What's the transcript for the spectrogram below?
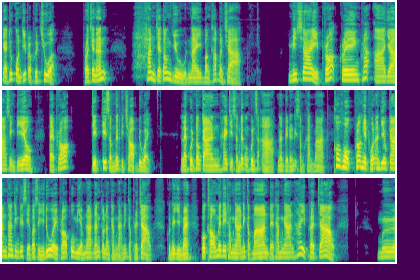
แก่ทุกคนที่ประพฤติชั่ว เพราะฉะนั้นท่านจะต้องอยู่ในบังคับบัญชามิใช่เพราะเกรงพระอาญาสิ่งเดียว แต่เพราะจิตที่สำนึกผิดชอบด้วย และคุณต้องการให้จิตสำนึกของคุณสะอาดนั่นเป็นเรื่องที่สำคัญมาก ข้อ 6 เพราะเหตุผลอันเดียวกันท่านจึงได้เสียภาษีด้วย เพราะผู้มีอำนาจนั้นกำลังทำงานให้กับพระเจ้า คุณได้ยินไหมพวกเขาไม่ได้ทำงานให้กับมารแต่ทำงานให้พระเจ้า เมื่อ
